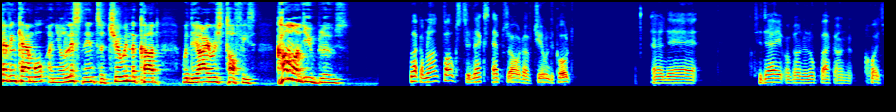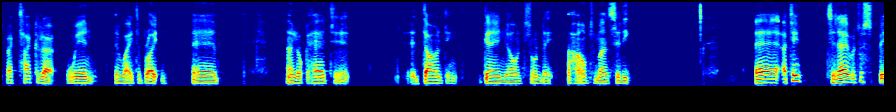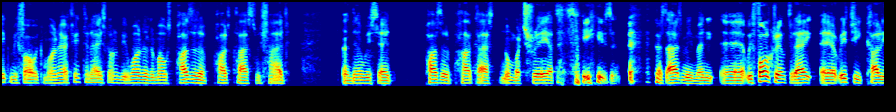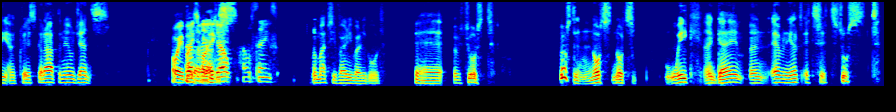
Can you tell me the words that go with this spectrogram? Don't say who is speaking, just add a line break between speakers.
Kevin Campbell, and you're listening to Chewing the Cud with the Irish Toffees. Come on, you Blues!
Welcome along, folks, to the next episode of Chewing the Cud. And uh, today we're going to look back on quite spectacular win away to Brighton uh, and look ahead to a daunting game on Sunday home to Man City. Uh, I think today, we're just speaking before we come on here. I think today is going to be one of the most positive podcasts we've had. And then we said positive podcast number three of the season because there hasn't been many. Uh, we full crew today. Uh, Richie, Collie, and Chris. Good afternoon, gents.
How are you, boys?
How's things?
I'm actually very, very good. Uh, it was just, just a nuts, nuts week and game and everything else. It's, it's just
